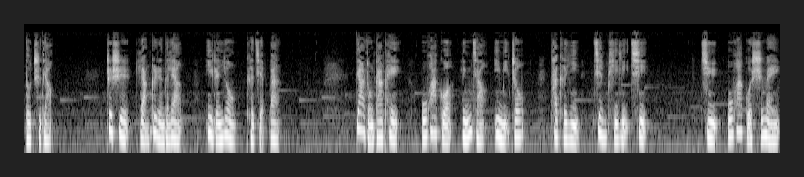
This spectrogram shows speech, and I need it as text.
都吃掉。这是两个人的量，一人用可减半。第二种搭配，无花果菱角薏米粥，它可以健脾理气。取无花果十枚。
